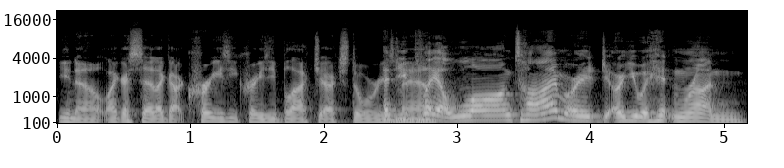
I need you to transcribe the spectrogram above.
you know, like I said, I got crazy, crazy blackjack stories. And do you man. play a long time, or are you a hit and run?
